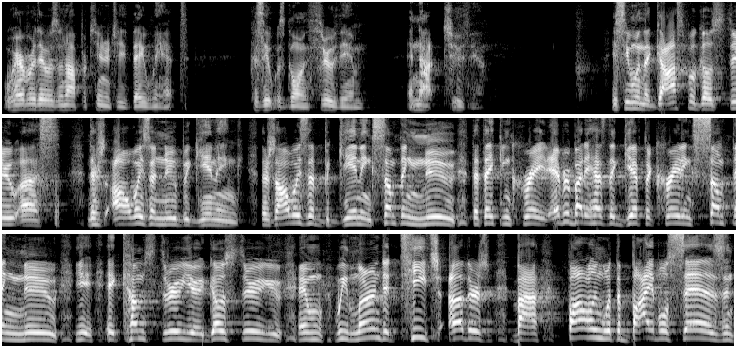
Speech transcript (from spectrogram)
Wherever there was an opportunity, they went because it was going through them and not to them. You see, when the gospel goes through us, there's always a new beginning. There's always a beginning, something new that they can create. Everybody has the gift of creating something new. It comes through you, it goes through you. And we learn to teach others by following what the Bible says, and,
